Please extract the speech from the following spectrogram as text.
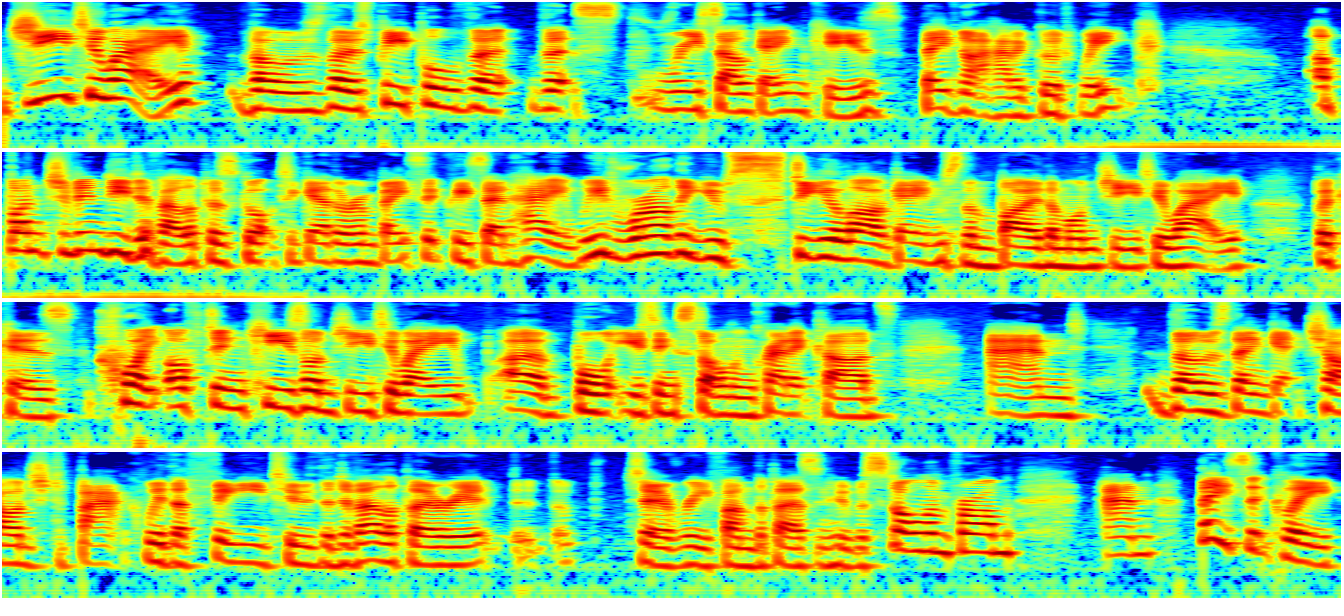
G2A, those those people that that resell game keys, they've not had a good week. A bunch of indie developers got together and basically said, "Hey, we'd rather you steal our games than buy them on G2A because quite often keys on G2A are bought using stolen credit cards, and those then get charged back with a fee to the developer eh, to refund the person who was stolen from, and basically."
